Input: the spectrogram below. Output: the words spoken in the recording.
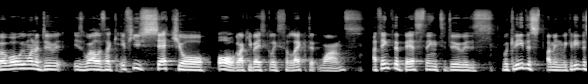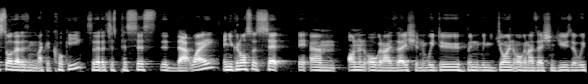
But what we want to do as well is like if you set your org, like you basically select it once, I think the best thing to do is we could either, I mean, we could either store that as in like a cookie so that it just persisted that way. And you can also set um, on an organization, we do when, when you join organization user, we,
